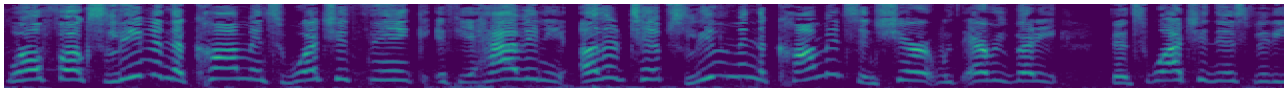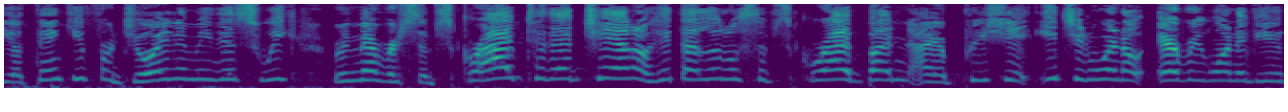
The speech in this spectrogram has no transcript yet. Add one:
Well, folks, leave in the comments what you think. If you have any other tips, leave them in the comments and share it with everybody that's watching this video. Thank you for joining me this week. Remember, subscribe to that channel. Hit that little subscribe button. I appreciate each and every one of you.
